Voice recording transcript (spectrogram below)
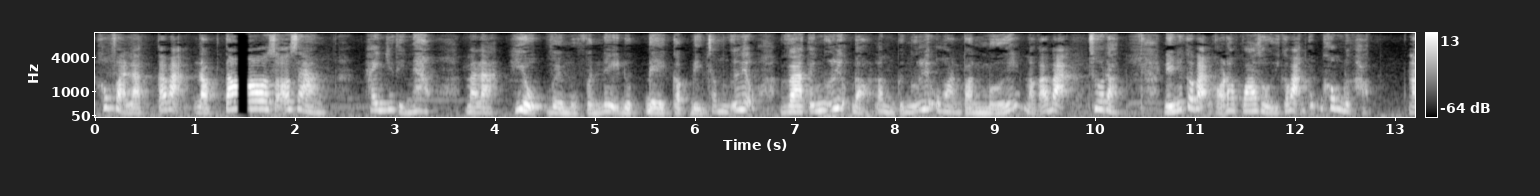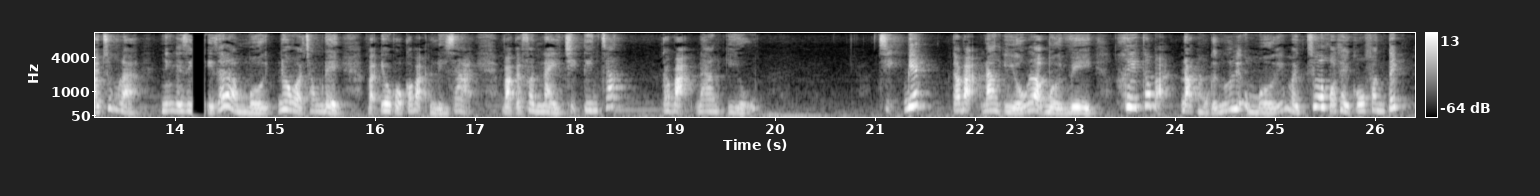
không phải là các bạn đọc to, rõ ràng hay như thế nào, mà là hiểu về một vấn đề được đề cập đến trong ngữ liệu. Và cái ngữ liệu đó là một cái ngữ liệu hoàn toàn mới mà các bạn chưa đọc. Nếu như các bạn có đọc qua rồi thì các bạn cũng không được học. Nói chung là những cái gì rất là mới, đưa vào trong đề và yêu cầu các bạn lý giải. Và cái phần này chị tin chắc các bạn đang yếu. Chị biết các bạn đang yếu là bởi vì khi các bạn đọc một cái ngữ liệu mới mà chưa có thầy cô phân tích,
